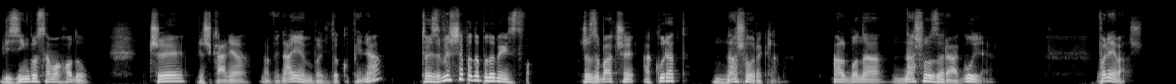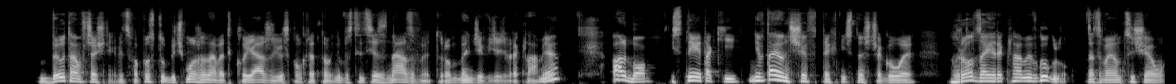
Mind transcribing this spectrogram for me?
leasingu samochodu, czy mieszkania na wynajem bądź do kupienia, to jest wyższe prawdopodobieństwo, że zobaczy akurat naszą reklamę albo na naszą zareaguje, ponieważ był tam wcześniej, więc po prostu być może nawet kojarzy już konkretną inwestycję z nazwy, którą będzie widzieć w reklamie, albo istnieje taki, nie wdając się w techniczne szczegóły, rodzaj reklamy w Google, nazywający się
